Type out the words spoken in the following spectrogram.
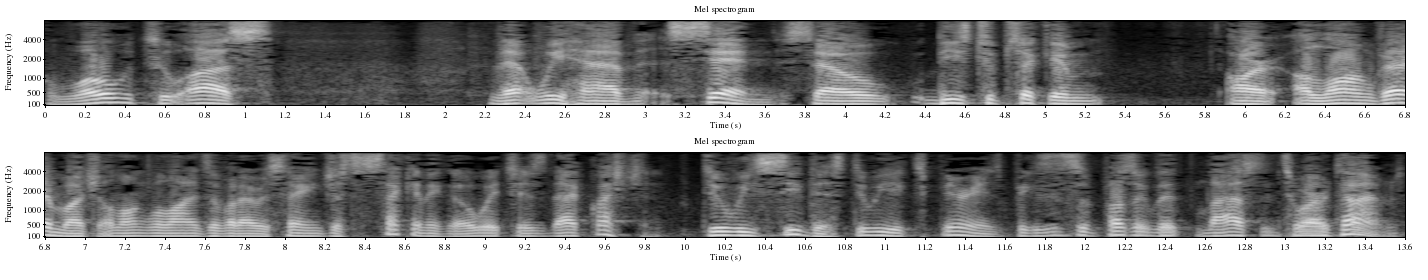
Woe to us that we have sinned. So these two psukim are along very much along the lines of what I was saying just a second ago, which is that question. Do we see this? Do we experience? Because this is a puzzle that lasts into our times.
